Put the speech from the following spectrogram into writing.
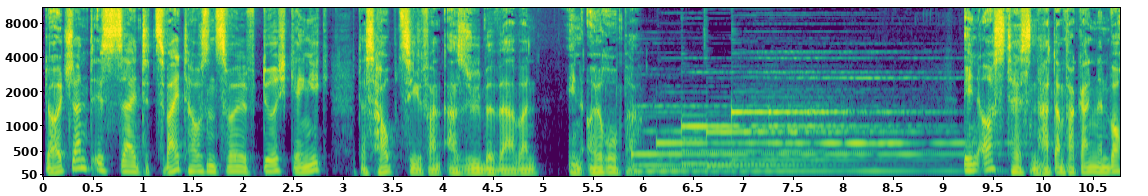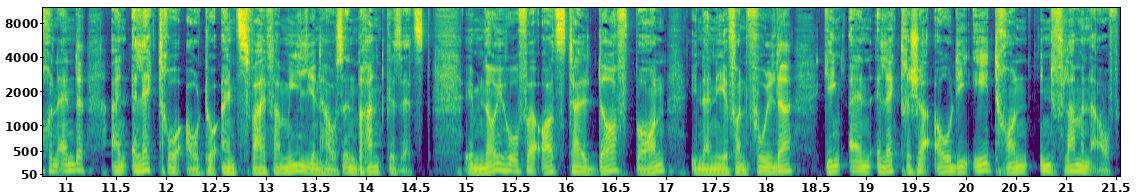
Deutschland ist seit 2012 durchgängig das Hauptziel von Asylbewerbern in Europa. In Osthessen hat am vergangenen Wochenende ein Elektroauto ein Zweifamilienhaus in Brand gesetzt. Im Neuhofer Ortsteil Dorfborn in der Nähe von Fulda ging ein elektrischer Audi e-tron in Flammen auf.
